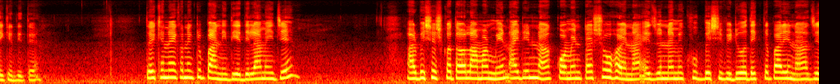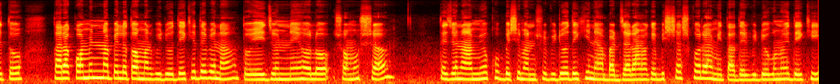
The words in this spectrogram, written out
দেখে দিতে। তো এখানে এখন একটু পানি দিয়ে দিলাম, এই যে। আর বিশেষ কথা হলো আমার মেন আইডির না কমেন্টটা শো হয় না এই জন্য আমি খুব বেশি ভিডিও দেখতে পারি না, যেহেতু তারা কমেন্ট না পেলে তো আমার ভিডিও দেখে দেবে না, তো এই জন্যে হলো সমস্যা। তাই জন্য আমিও খুব বেশি মানুষের ভিডিও দেখি না বাট যারা আমাকে বিশ্বাস করে আমি তাদের ভিডিওগুলোই দেখি।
